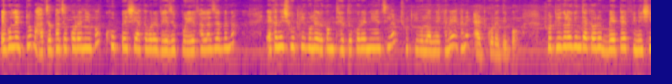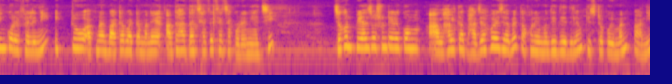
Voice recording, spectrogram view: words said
এগুলো একটু ভাজা ভাজা করে নিব, খুব বেশি একেবারে ভেজে পুড়িয়ে ফেলা যাবে না। এখানে শুটকিগুলো এরকম থেতো করে নিয়েছিলাম, শুটকিগুলো আমি এখানে এখানে অ্যাড করে দিব। শুটকিগুলো কিন্তু একেবারে বেটে ফিনিশিং করে ফেলিনি, একটু আপনার বাটা বাটা মানে আধা আধা ছেঁচা ছেঁচা করে নিয়েছি। যখন পেঁয়াজ, রসুনটা এরকম হালকা ভাজা হয়ে যাবে, তখন এর মধ্যে দিয়ে দিলাম কিছুটা পরিমাণ পানি।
